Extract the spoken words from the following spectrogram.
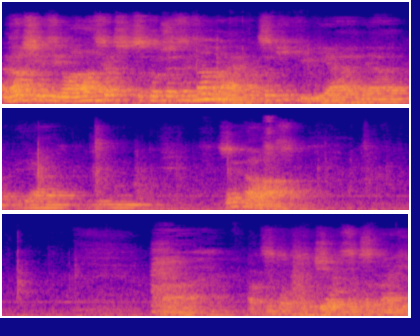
A další věci, no a láska, co to přesně znamená, jako co ti chybí. Já, já, já, hm, co je ta láska? jsem odtočil, jsem se vrátil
